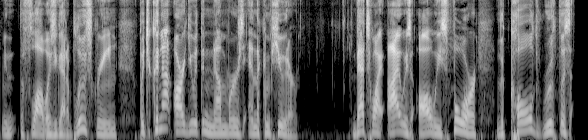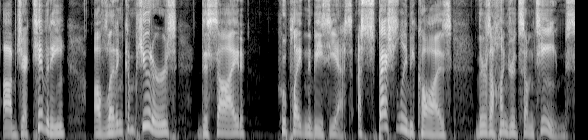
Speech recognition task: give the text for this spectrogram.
I mean, the flaw was you got a blue screen, but you could not argue with the numbers and the computer. That's why I was always for the cold, ruthless objectivity of letting computers decide who played in the BCS, especially because there's a hundred some teams.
